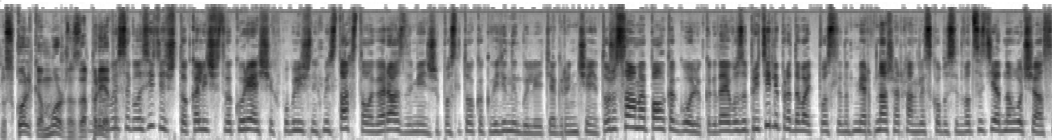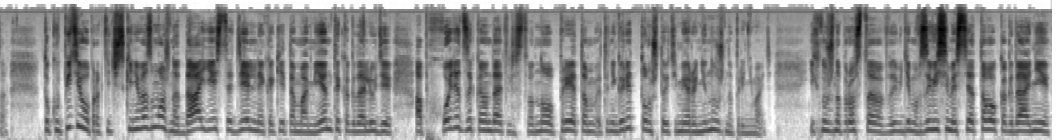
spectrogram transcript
ну сколько можно Но запретов? вы согласитесь, что количество курящих в публичных местах стало гораздо меньше после того, как введены были эти ограничения. То же самое по алкоголю. Когда его запретили продавать после, например, в нашей Архангельской области 21 часа, то купить его практически невозможно. Да, есть отдельные какие-то моменты, когда люди обходят законодательство, но при этом это не говорит о том, что эти меры не нужно принимать. Их нужно просто, видимо, в зависимости от того, когда они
